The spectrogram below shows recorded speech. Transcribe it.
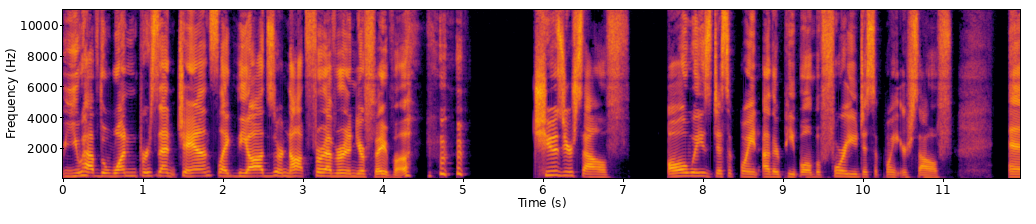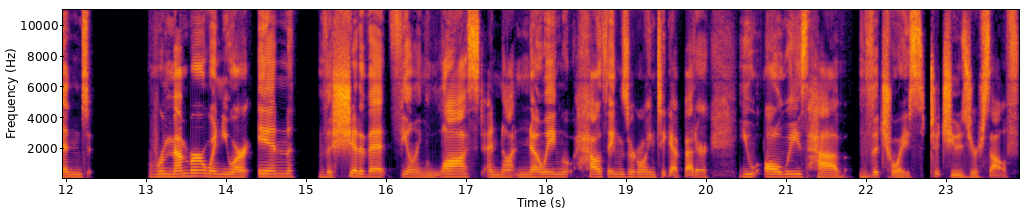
you have the 1% chance, like the odds are not forever in your favor. Choose yourself. Always disappoint other people before you disappoint yourself. And remember when you are in the shit of it, feeling lost and not knowing how things are going to get better, you always have the choice to choose yourself.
